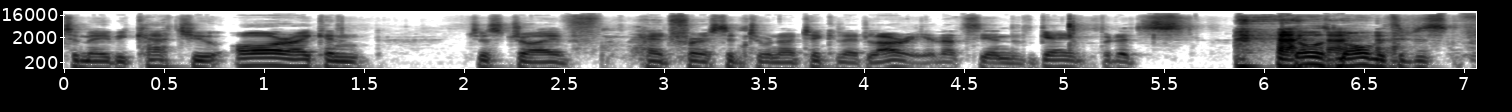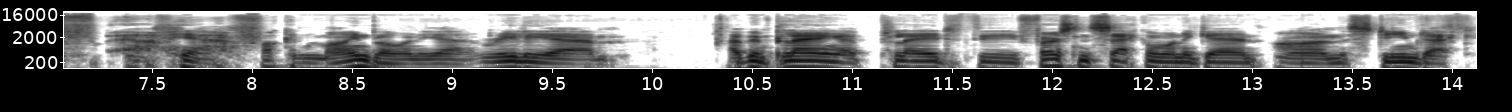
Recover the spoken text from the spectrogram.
to maybe catch you, or I can just drive headfirst into an articulated lorry, and that's the end of the game. But it's those moments are just uh, yeah, fucking mind blowing. Yeah, really. Um, I've been playing. I played the first and second one again on the Steam Deck,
